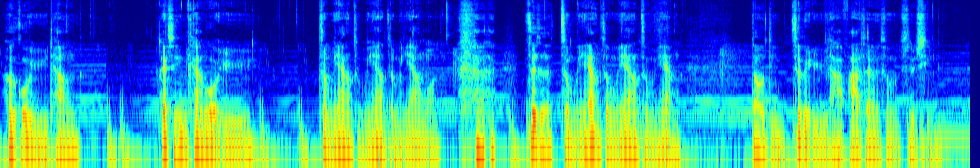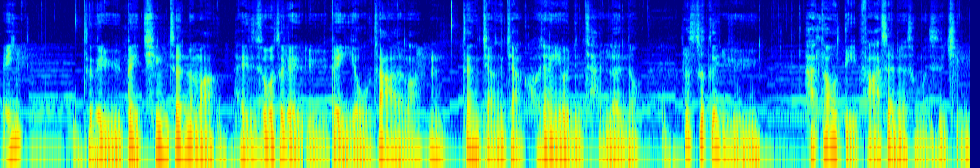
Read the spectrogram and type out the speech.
喝过鱼汤，还是你看过鱼怎么样怎么样怎么样吗？这个怎么样怎么样怎么样？到底这个鱼它发生了什么事情？诶，这个鱼被清蒸了吗？还是说这个鱼被油炸了吗？嗯，这样讲一讲好像有点残忍哦。那这个鱼。它到底发生了什么事情？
